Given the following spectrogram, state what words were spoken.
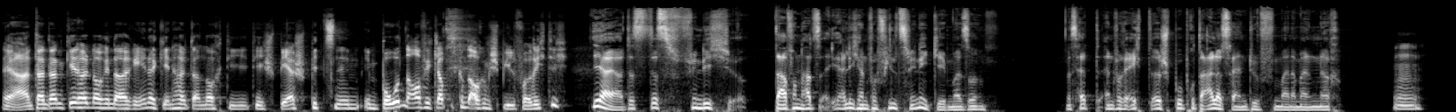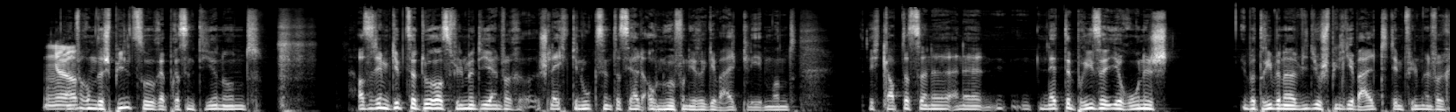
Ja, dann, dann geht halt noch in der Arena, gehen halt dann noch die, die Speerspitzen im, im Boden auf. Ich glaube, das kommt auch im Spiel vor, richtig? Ja, ja, das, das finde ich, davon hat es ehrlich einfach viel zu wenig gegeben. Also, das hätte einfach echt eine Spur brutaler sein dürfen, meiner Meinung nach. Hm. Ja. Einfach um das Spiel zu repräsentieren und außerdem gibt es ja durchaus Filme, die einfach schlecht genug sind, dass sie halt auch nur von ihrer Gewalt leben. Und ich glaube, dass eine, eine nette Prise ironisch übertriebener Videospielgewalt dem Film einfach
